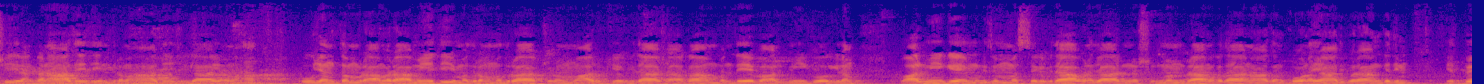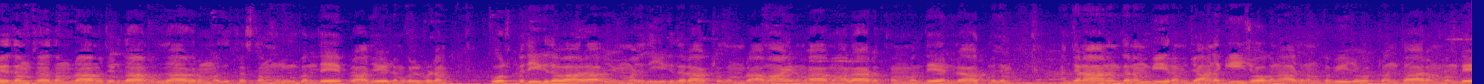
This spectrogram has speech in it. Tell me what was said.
श्रीरङ्गनाथेतीन्द्रमहादेशिकाय नमः पूजन्तं राम रामेति मधुरं मधुराक्षरम् आरुह्य विदाशाखां वन्दे वाल्मीकोकिलं वाल्मीके मुनिसिंहस्य कवितावनचारिण शृण्वन् रामकथानाथं कोणयादिपराङ्गतिं यद्वेदं सततं रामचरितामृतसागरं मधुत्रस्तं मुनिं वन्दे प्राजेशमकल्पटम् गोष्पदीकृतवारायं मजदीकृतराक्षसं रामायणमहामालारत्नं वन्दे अनिलात्मजम् अञ्जनानन्दनं वीरं जानकीशोकनाशनं कपीशभक्षन्तारं वन्दे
